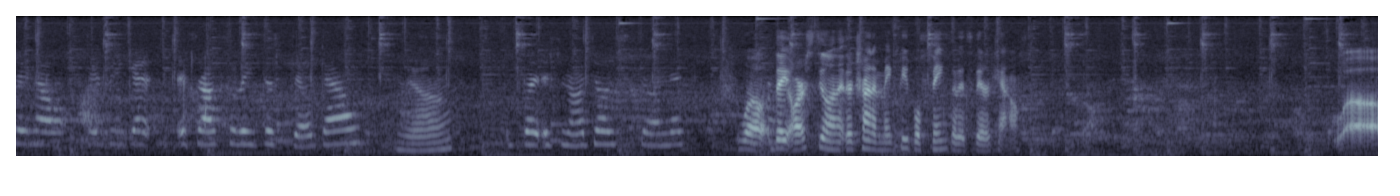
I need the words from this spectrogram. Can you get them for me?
They know if we get, it's actually the still cow, Yeah. but it's not just doing it. Well, they are stealing it. They're trying to make people think that it's their cow. Whoa.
